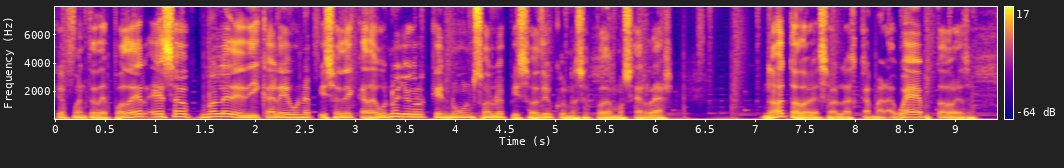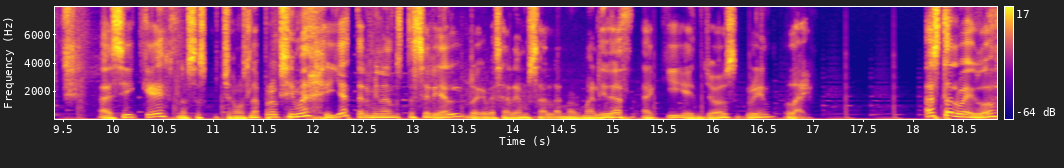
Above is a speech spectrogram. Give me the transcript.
qué fuente de poder. Eso no le dedicaré un episodio a cada uno, yo creo que en un solo episodio con eso podemos cerrar. ¿No? Todo eso, las cámaras web, todo eso. Así que nos escuchamos la próxima y ya terminando este serial regresaremos a la normalidad aquí en Josh Green Live. Hasta luego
